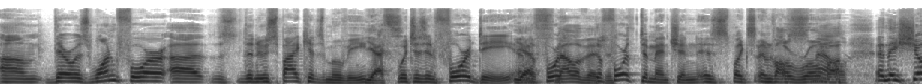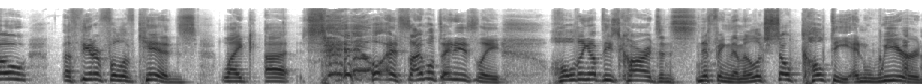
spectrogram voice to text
Um, there was one for uh, the, the new Spy Kids movie, Yes. which is in 4D. And Yes, the fourth, the fourth dimension is like involves Aroma. smell, and they show a theater full of kids like uh, simultaneously. Holding up these cards and sniffing them, and it looks so culty and weird,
